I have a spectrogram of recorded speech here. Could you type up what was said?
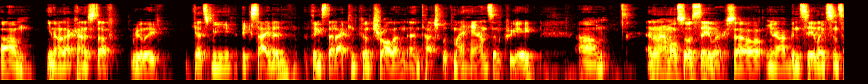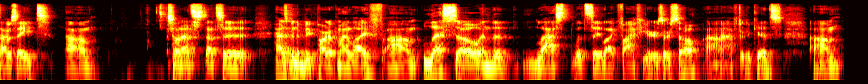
Um, you know, that kind of stuff really gets me excited. Things that I can control and, and touch with my hands and create. Um, and then I'm also a sailor. So, you know, I've been sailing since I was eight. Um, so that's that's a has been a big part of my life. Um, less so in the last, let's say, like five years or so uh, after the kids. Um,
